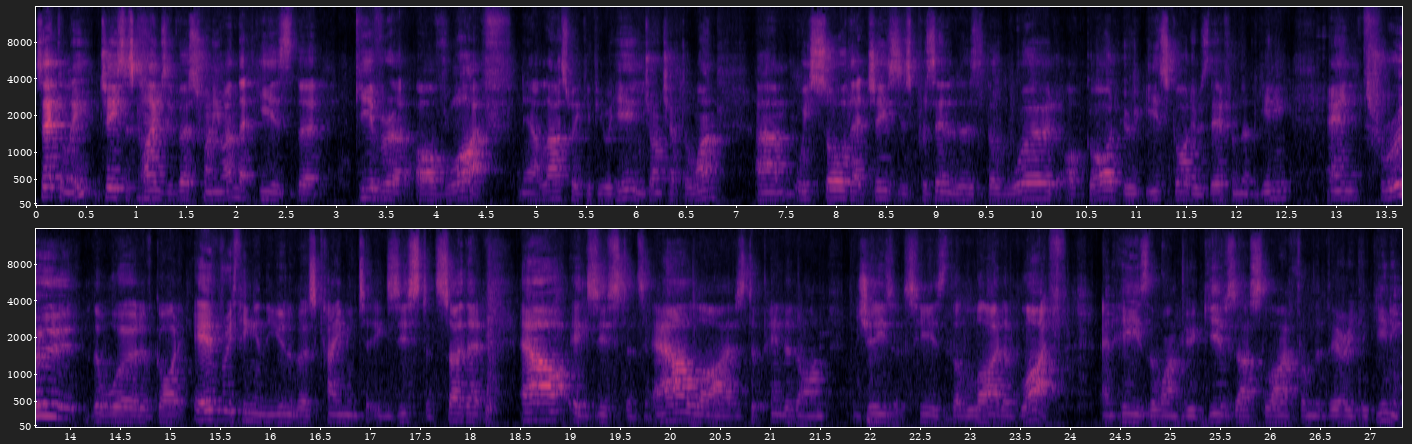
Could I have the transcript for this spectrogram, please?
secondly, Jesus claims in verse 21 that he is the giver of life. Now, last week, if you were here in John chapter 1, um, we saw that Jesus is presented as the Word of God, who is God, who was there from the beginning. And through the Word of God, everything in the universe came into existence so that our existence, our lives depended on Jesus. He is the light of life, and He is the one who gives us life from the very beginning.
